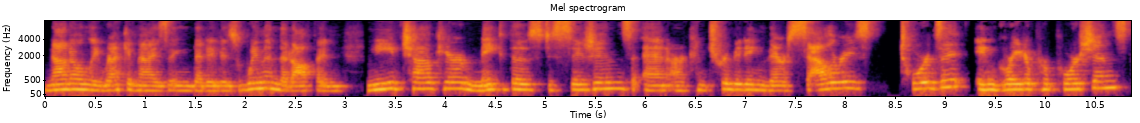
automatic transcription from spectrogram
not only recognizing that it is women that often need childcare, make those decisions, and are contributing their salaries towards it in greater proportions,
